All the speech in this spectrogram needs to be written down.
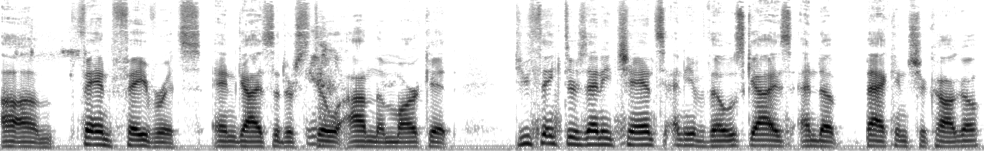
um, fan favorites and guys that are still on the market. Do you think there's any chance any of those guys end up back in Chicago?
